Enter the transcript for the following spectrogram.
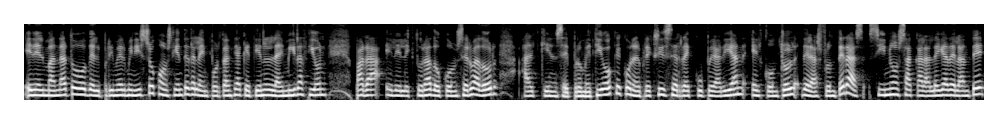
en el mandato del primer ministro, consciente de la importancia que tiene la inmigración para el electorado conservador al que quien se prometió que con el Brexit se recuperarían el control de las fronteras. Si no saca la ley adelante,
